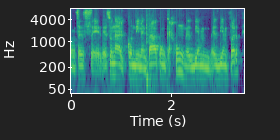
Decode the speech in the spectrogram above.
Entonces eh, es una condimentada con cajún, es bien, es bien fuerte.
